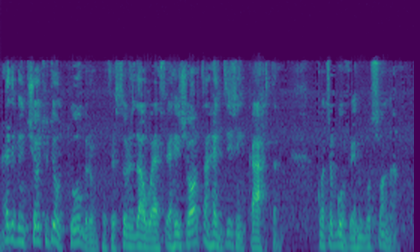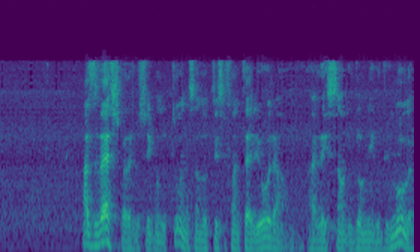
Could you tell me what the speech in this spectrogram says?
É de 28 de outubro. Professores da UFRJ redigem carta contra o governo Bolsonaro. Às vésperas do segundo turno, essa notícia foi anterior à eleição do domingo de Lula,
